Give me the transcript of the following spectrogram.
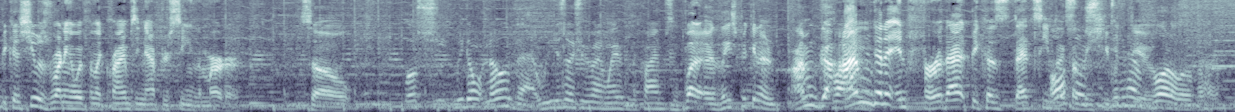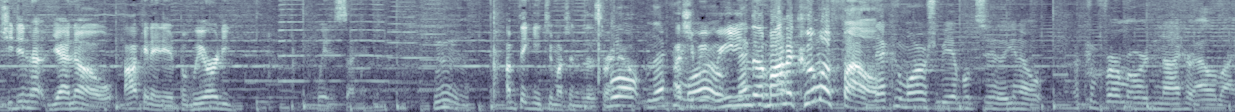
because she was running away from the crime scene after seeing the murder. So, Well, she, we don't know that. We just know she was running away from the crime scene. but at least we can. I'm go- I'm gonna infer that because that seems like something she, she, didn't would have do. blood all over her. She didn't have. Yeah, no, Akane did, but we already. Wait a second. Hmm. I'm thinking too much into this right now. Well, now. I should be reading the Nekoma- Monokuma file. Nekomaru should be able to, you know, confirm or deny her alibi.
